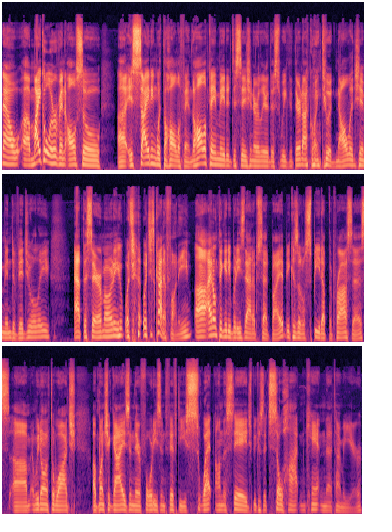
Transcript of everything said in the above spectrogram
Now uh, Michael Irvin also. Uh, is siding with the Hall of Fame. The Hall of Fame made a decision earlier this week that they're not going to acknowledge him individually at the ceremony, which which is kind of funny. Uh, I don't think anybody's that upset by it because it'll speed up the process, um, and we don't have to watch a bunch of guys in their 40s and 50s sweat on the stage because it's so hot in Canton that time of year.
